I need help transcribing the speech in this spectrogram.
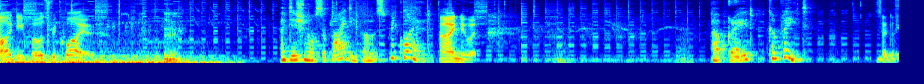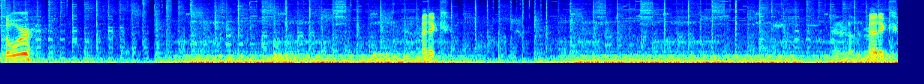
Supply depots required. Additional supply depots required. I knew it. Upgrade complete. Send to Thor. Medic. And another medic.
